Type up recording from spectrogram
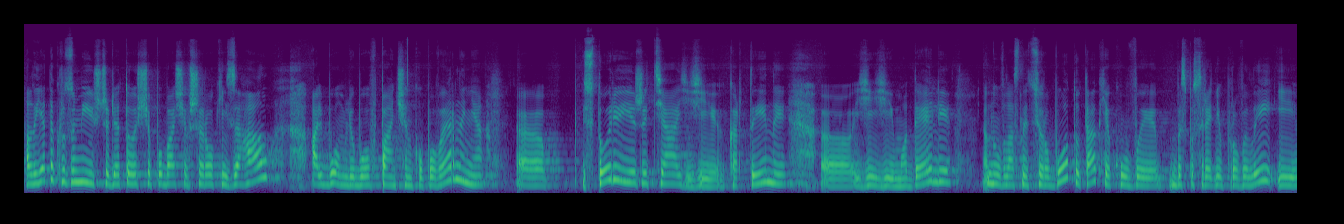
Але я так розумію, що для того, щоб побачив широкий загал, альбом Любов Панченко Повернення. е, Історію її життя, її картини, її моделі. Ну, власне, цю роботу, так, яку ви безпосередньо провели і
